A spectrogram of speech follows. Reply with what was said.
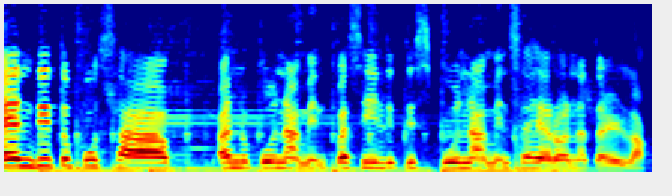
And dito po sa ano po namin, facilities po namin sa Herona Tarlac.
